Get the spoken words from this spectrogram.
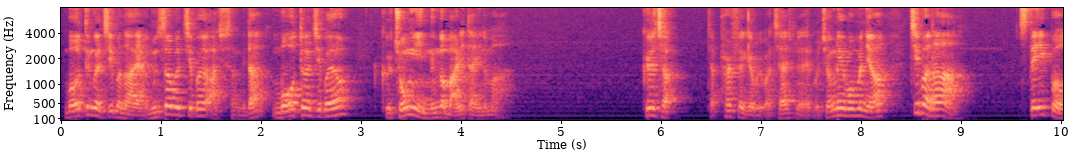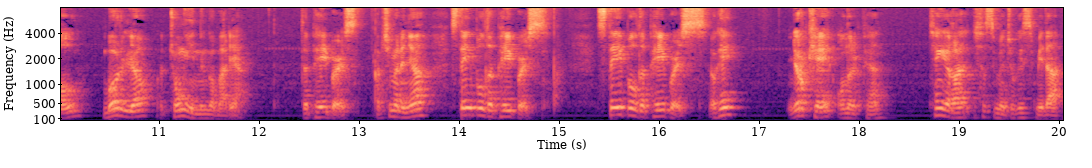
뭐 어떤 걸 집어놔요? 눈썹을 집어요? 아, 죄송합니다. 뭐 어떤 걸 집어요? 그 종이 있는 거 말이다, 이놈아. 그렇죠. 자, perfect everyone. 잘 했습니다. 정리해보면요. 집어놔. staple. 뭐를요? 종이 있는 거 말이야. The papers. 합치면은요. staple the papers. staple the papers. 오케이? 이렇게 오늘 편 챙겨가셨으면 좋겠습니다.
